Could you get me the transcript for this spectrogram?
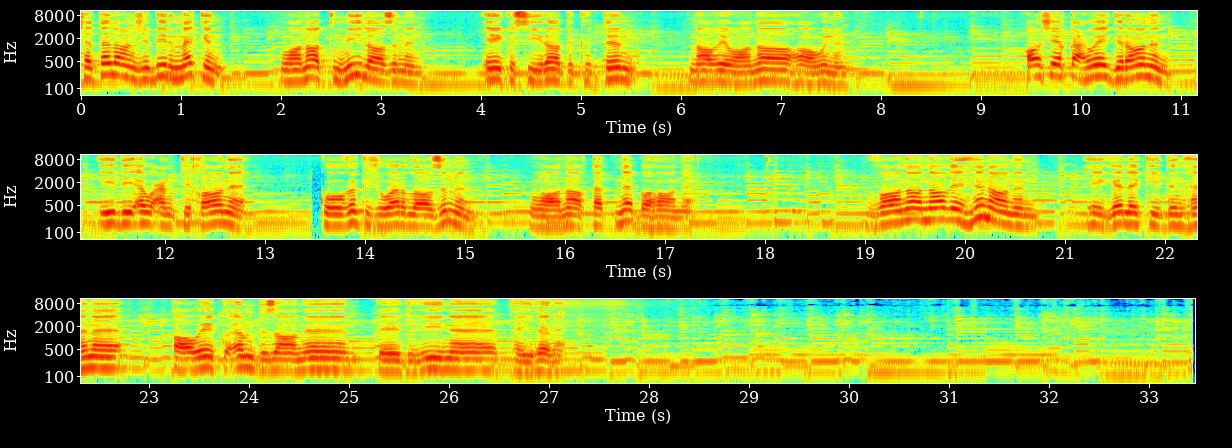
Çetelan ji bîr mekin wana timî lazimin ê ku sîra dikutin navê wana hawinin Aşê qehwê giranin îdî ew emtîqane kovik ji wer lazimin wana qet ne behane Vana navê hinanin hêgelekî din hene awê ku em dizanin pêdivîne peyrene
